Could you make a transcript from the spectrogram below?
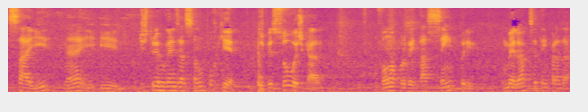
sair né, e, e destruir a organização, porque as pessoas, cara, vão aproveitar sempre o melhor que você tem para dar.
